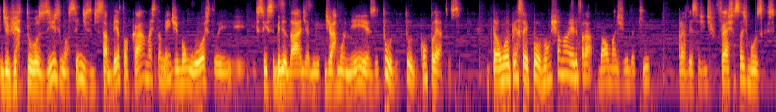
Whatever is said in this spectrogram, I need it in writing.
de virtuosismo, assim, de, de saber tocar, mas também de bom gosto e, sensibilidade ali de harmonias e tudo, tudo completo. Assim. Então eu pensei, pô, vamos chamar ele para dar uma ajuda aqui para ver se a gente fecha essas músicas.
